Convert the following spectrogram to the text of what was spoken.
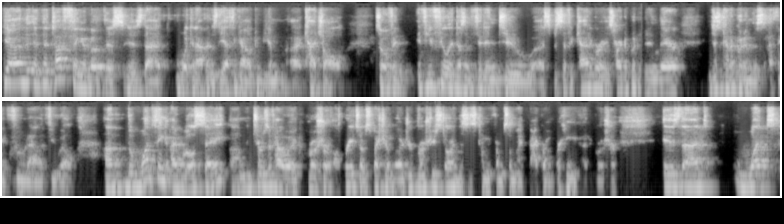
Yeah, and the, the, tough thing about this is that what can happen is the ethnic aisle can become a catch-all. So if it if you feel it doesn't fit into a specific category, it's hard to put it in there just kind of put in this ethnic food aisle, if you will. Um, the one thing I will say, um, in terms of how a grocer operates, or especially a larger grocery store, and this is coming from some of my background working at a grocer, is that what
